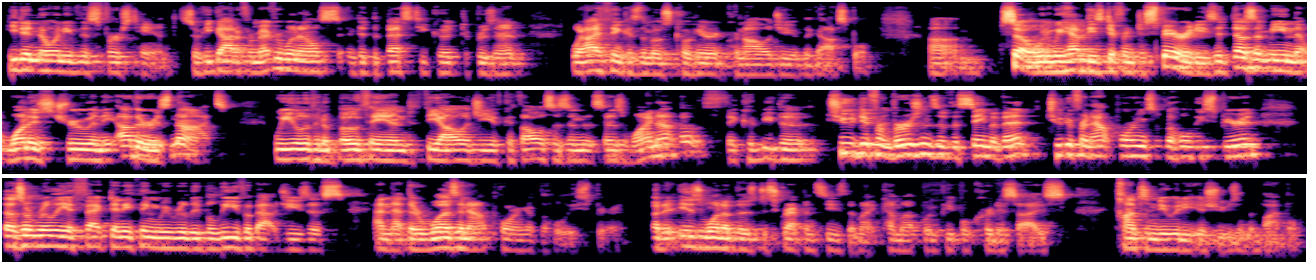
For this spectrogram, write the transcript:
he didn't know any of this firsthand. So, he got it from everyone else and did the best he could to present what I think is the most coherent chronology of the gospel. Um, so when we have these different disparities, it doesn't mean that one is true and the other is not. We live in a both and theology of Catholicism that says, why not both? They could be the two different versions of the same event, two different outpourings of the Holy Spirit. Doesn't really affect anything we really believe about Jesus and that there was an outpouring of the Holy Spirit. But it is one of those discrepancies that might come up when people criticize continuity issues in the Bible.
